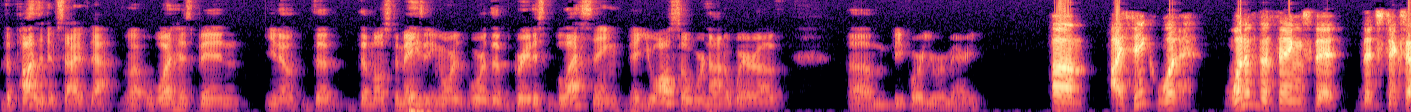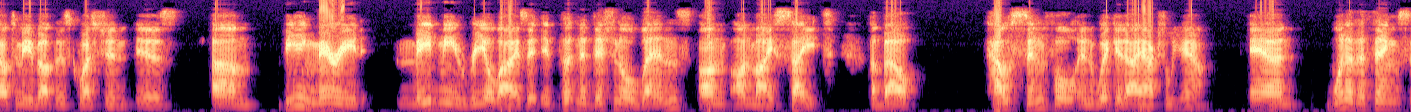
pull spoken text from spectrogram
the positive side of that, what has been you know the the most amazing or or the greatest blessing that you also were not aware of um, before you were married? Um, I think what one of the things that that sticks out to me about this question is um, being married made me realize it, it put an additional lens on, on my sight about how sinful and wicked I actually am. And one of the things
